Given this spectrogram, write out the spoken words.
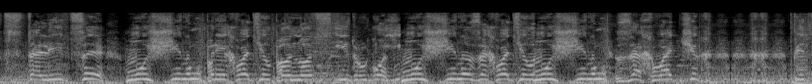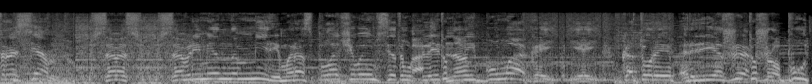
В столице мужчина прихватил понос и другой. Мужчина захватил мужчину, захватчик Петросян. В, со- в современном мире мы расплачиваемся туалетной бумагой, ей, которая режет путь.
